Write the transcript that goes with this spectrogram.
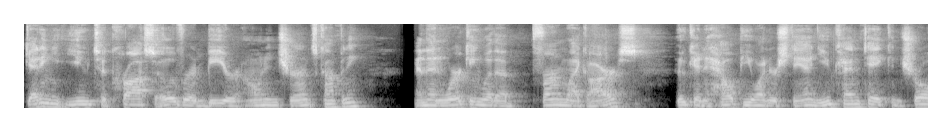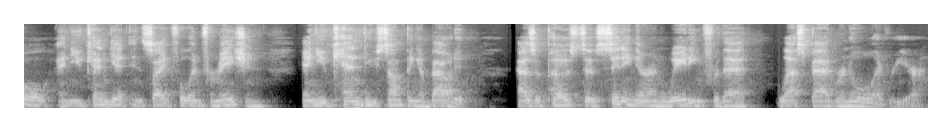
getting you to cross over and be your own insurance company, and then working with a firm like ours who can help you understand you can take control and you can get insightful information and you can do something about it as opposed to sitting there and waiting for that less bad renewal every year.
